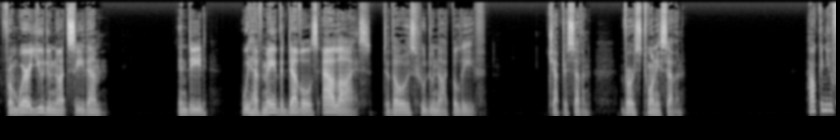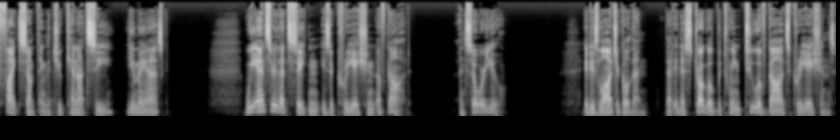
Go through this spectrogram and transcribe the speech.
from where you do not see them. Indeed, we have made the devils allies to those who do not believe. Chapter 7, verse 27. How can you fight something that you cannot see, you may ask? We answer that Satan is a creation of God, and so are you. It is logical, then, that in a struggle between two of God's creations,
